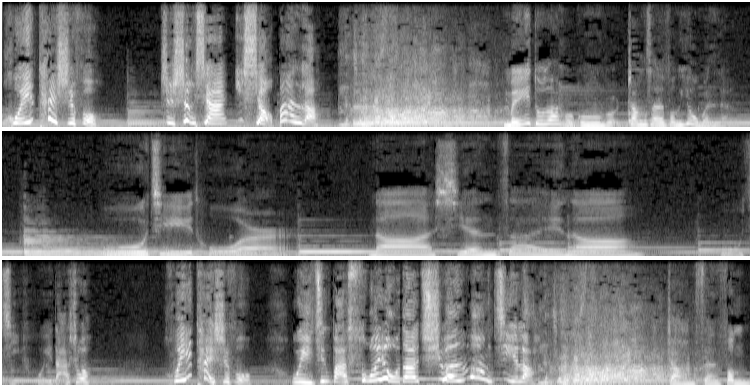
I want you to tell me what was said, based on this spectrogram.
回太师傅，只剩下一小半了。”没多大会儿功夫，张三丰又问了：“无忌徒儿，那现在呢？”无忌回答说：“回太师傅，我已经把所有的全忘记了。”张三丰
